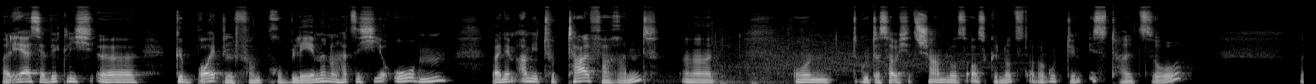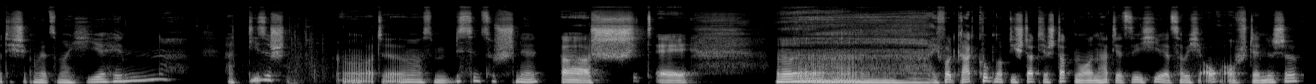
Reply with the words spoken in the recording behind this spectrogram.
Weil er ist ja wirklich äh, gebeutelt von Problemen und hat sich hier oben bei dem Ami total verrannt. Äh, und gut, das habe ich jetzt schamlos ausgenutzt, aber gut, dem ist halt so. So, die schicken wir jetzt mal hier hin. Hat diese... Oh, warte, ist ein bisschen zu schnell. Ah, shit, ey. Ah, ich wollte gerade gucken, ob die Stadt hier Stadtmauern hat. Jetzt sehe ich hier, jetzt habe ich auch Aufständische.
